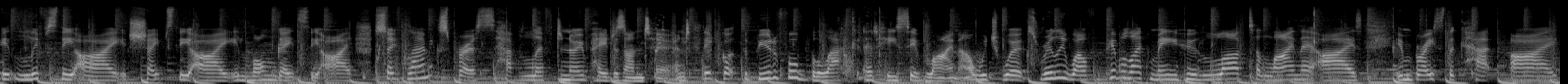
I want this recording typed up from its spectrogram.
It lifts the eye, it shapes the eye, elongates the eye. So Glam Express have left no pages unturned. They've got the beautiful black adhesive liner, which works really well for people like me who love to line their eyes, embrace the cat eye.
